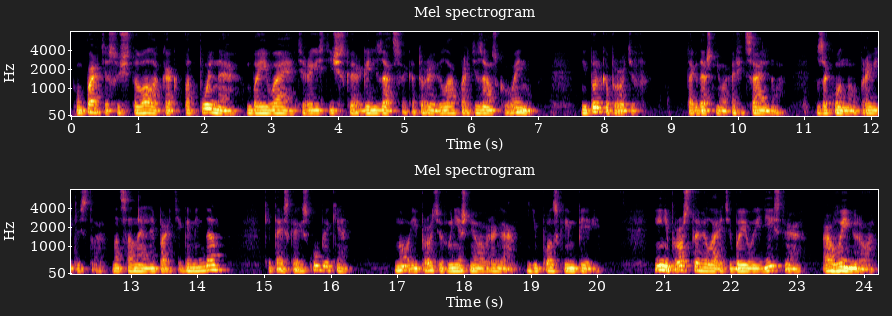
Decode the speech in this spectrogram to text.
Компартия существовала как подпольная боевая террористическая организация, которая вела партизанскую войну не только против тогдашнего официального законного правительства Национальной партии Гаминдан Китайской Республики, но и против внешнего врага Японской империи – и не просто вела эти боевые действия, а выиграла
